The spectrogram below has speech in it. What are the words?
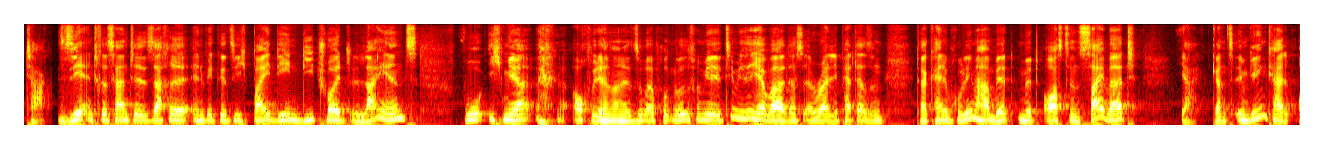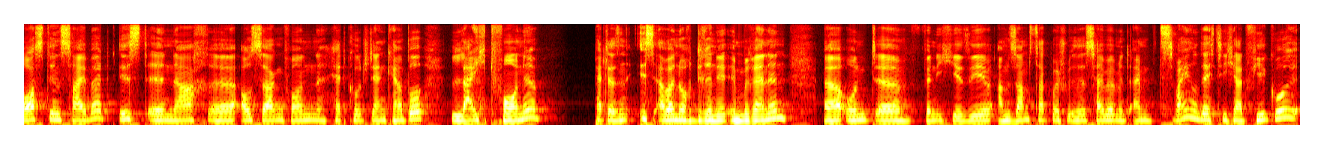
Tag. Sehr interessante Sache entwickelt sich bei den Detroit Lions wo ich mir auch wieder so eine super Prognose von mir ziemlich sicher war, dass äh, Riley Patterson da keine Probleme haben wird mit Austin Seibert. Ja, ganz im Gegenteil. Austin Seibert ist äh, nach äh, Aussagen von Head Coach Dan Campbell leicht vorne. Patterson ist aber noch drinne im Rennen. Äh, und äh, wenn ich hier sehe, am Samstag beispielsweise Seibert mit einem 62 Yard Field Goal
